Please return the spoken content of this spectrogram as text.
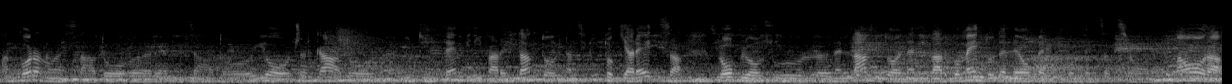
ancora non è stato eh, realizzato. Io ho cercato negli ultimi tempi di fare intanto innanzitutto chiarezza proprio sul, nell'ambito e nell'argomento delle opere di compensazione, ma ora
